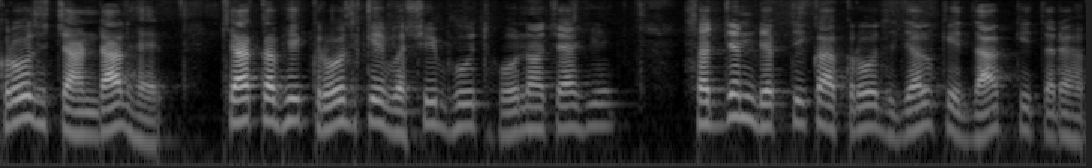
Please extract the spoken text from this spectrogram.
क्रोध चांडाल है, क्या कभी क्रोध के वशीभूत होना चाहिए? सज्जन व्यक्ति का क्रोध जल के दाग की तरह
